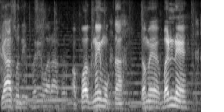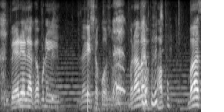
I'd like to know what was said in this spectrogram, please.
ત્યાં સુધી ફરીવાર આ ઘરમાં પગ નહીં મૂકતા. તમે બંને પહેરેલા કપડે જઈ શકો છો. બરાબર? બસ.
